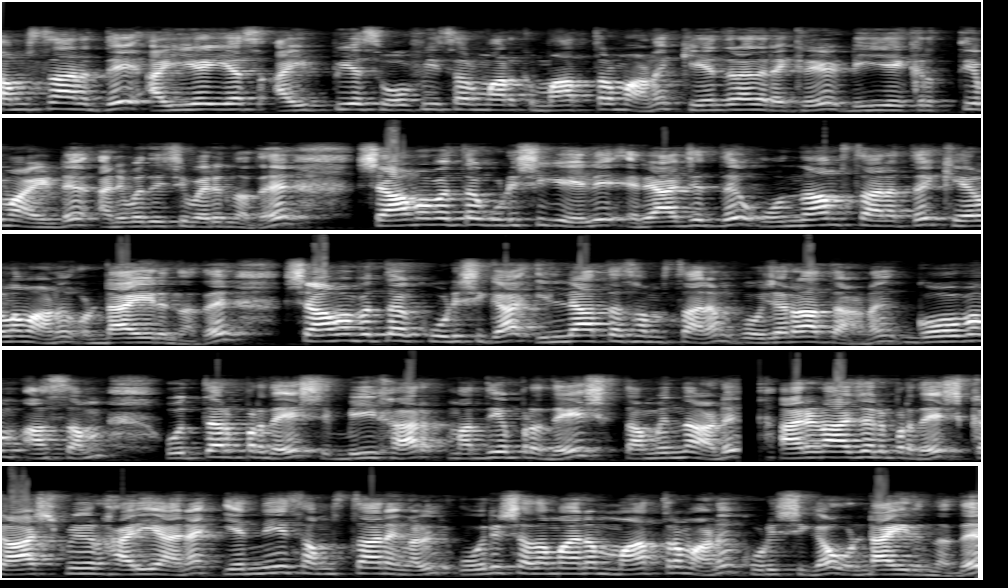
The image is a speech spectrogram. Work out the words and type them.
സംസ്ഥാനത്തെ A S I P S ഓഫീസർമാർക്ക് മാത്രമാണ് കേന്ദ്ര നിരക്കിൽ ഡി എ കൃത്യമായിട്ട് അനുവദിച്ചു വരുന്നത്. ക്ഷാമബത്ത കുടിശ്ശികയിൽ രാജ്യത്ത് ഒന്നാം സ്ഥാനത്ത് കേരളമാണ് ഉണ്ടായിരുന്നത്. ക്ഷാമബത്ത കുടിശ്ശിക ഇല്ലാത്ത സംസ്ഥാനം ഗുജറാത്താണ്. ഗോവം അസം ഉത്തർപ്രദേശ് ബീഹാർ മധ്യപ്രദേശ് തമിഴ്നാട് അരുണാചൽ പ്രദേശ് കാശ്മീർ ഹരിയാന എന്നീ സംസ്ഥാനങ്ങളിൽ ഒരു ശതമാനം മാത്രമാണ് കുടിശ്ശിക ഉണ്ടായിരുന്നത്.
